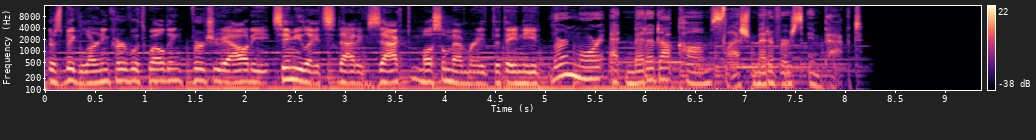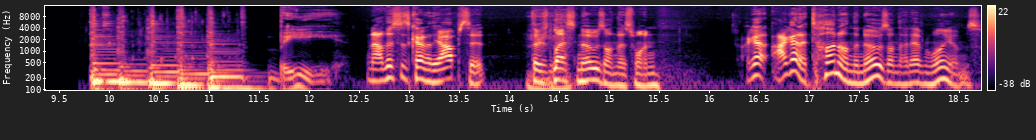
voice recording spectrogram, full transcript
There's a big learning curve with welding. Virtual reality simulates that exact muscle memory that they need. Learn more at meta.com slash metaverse impact. B. Now this is kind of the opposite. There's Mm-hmm. less nose on this one. I got I got a ton on the nose on that Evan Williams.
